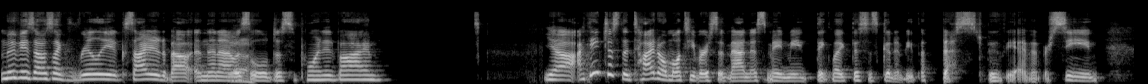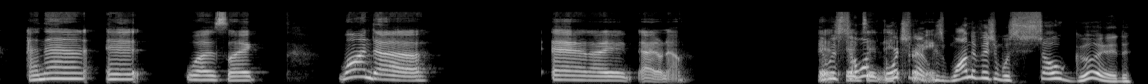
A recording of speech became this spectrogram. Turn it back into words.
movies I was like really excited about, and then I was a little disappointed by. Yeah, I think just the title "Multiverse of Madness" made me think like this is going to be the best movie I've ever seen, and then it was like Wanda, and I I don't know. It, was so for unfortunate because WandaVision was so good.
